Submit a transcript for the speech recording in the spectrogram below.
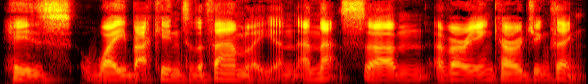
his way back into the family, and and that's um, a very encouraging thing.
